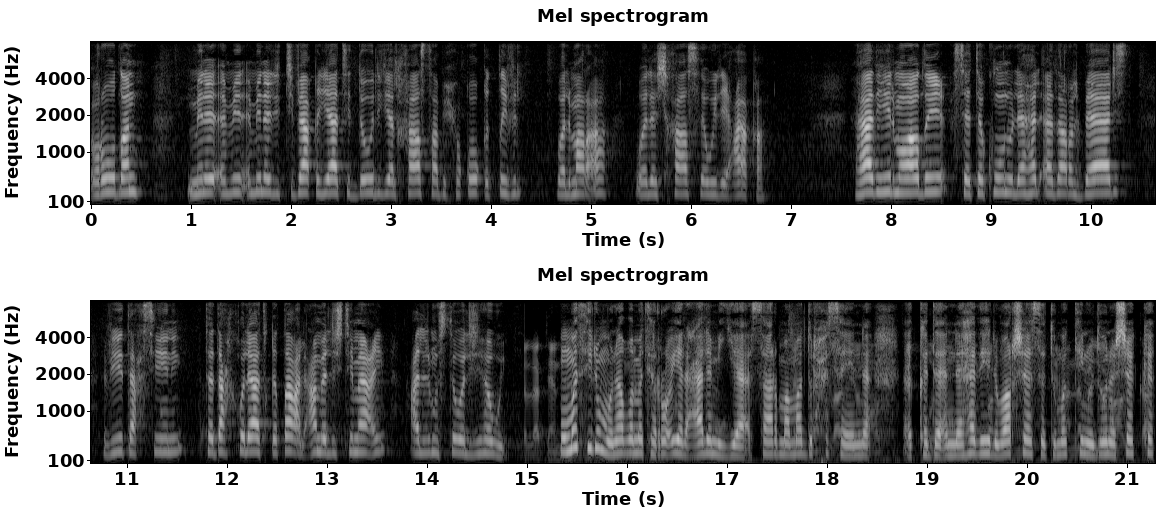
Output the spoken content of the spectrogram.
عروضا من من الاتفاقيات الدولية الخاصة بحقوق الطفل والمرأة والأشخاص ذوي الإعاقة. هذه المواضيع ستكون لها الأثر البارز في تحسين تدخلات قطاع العمل الاجتماعي على المستوى الجهوي. ممثل منظمة الرؤية العالمية سار مامادو حسين أكد أن هذه الورشة ستمكن دون شك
